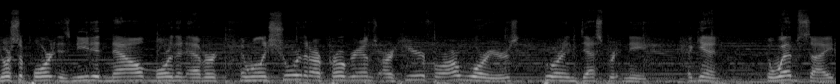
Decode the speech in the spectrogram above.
Your support is needed now more than ever and will ensure that our programs are here for our warriors who are in desperate need. Again, the website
